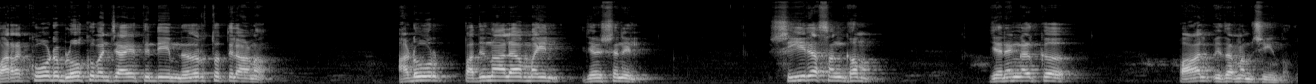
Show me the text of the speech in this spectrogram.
പറക്കോട് ബ്ലോക്ക് പഞ്ചായത്തിന്റെയും നേതൃത്വത്തിലാണ് അടൂർ പതിനാലാം മൈൽ ജംഗ്ഷനിൽ ക്ഷീരസംഘം ജനങ്ങൾക്ക് പാൽ വിതരണം ചെയ്യുന്നത്.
